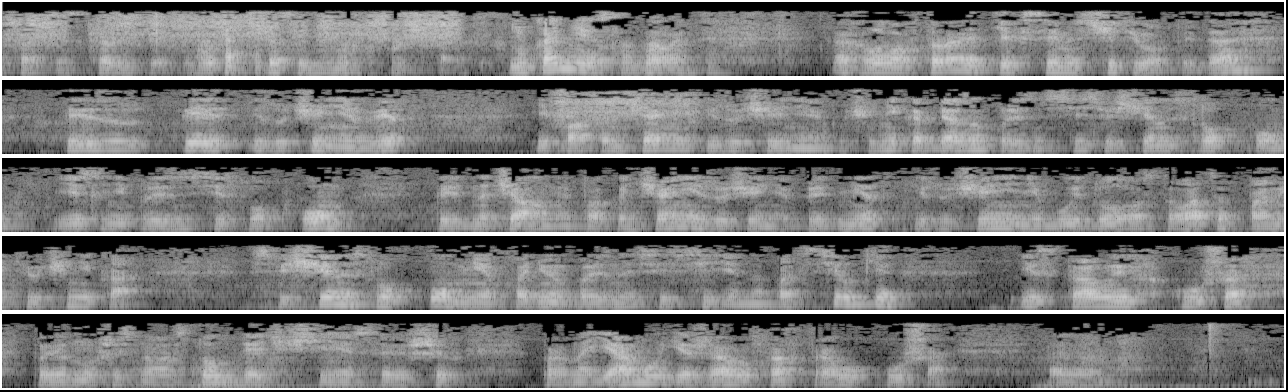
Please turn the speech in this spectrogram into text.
Кстати, скажите, вот сейчас я немножко прочитаю. Ну, конечно, давайте. Глава 2, текст 74, да? Перед, перед изучением вет и по окончании изучения ученик обязан произнести священный слог Ом. Если не произнести слог Ом, перед началом и по окончании изучения предмет изучения не будет долго оставаться в памяти ученика. Священный слог Ом необходимо произносить сидя на подстилке из травы куша, повернувшись на восток для очищения, совершив пранаяму, держа в руках траву куша. Э,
